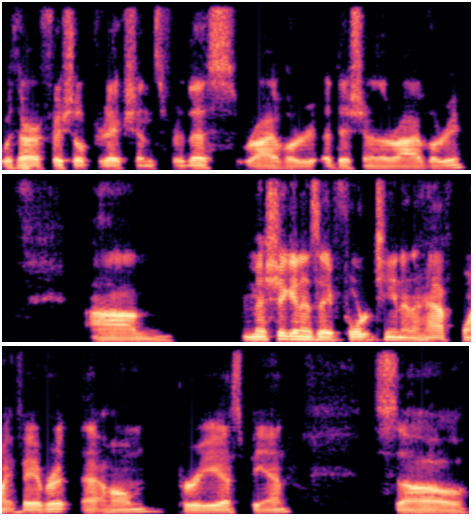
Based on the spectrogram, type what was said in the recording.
with our official predictions for this rivalry edition of the rivalry. Um, Michigan is a 14 and a half point favorite at home per ESPN. So,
